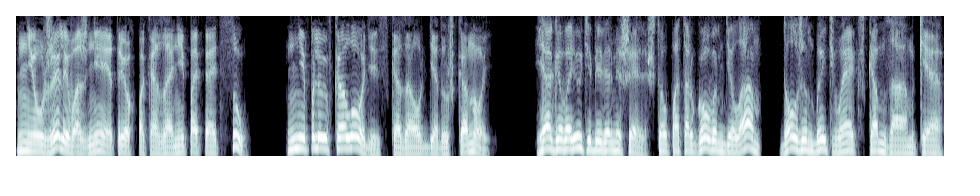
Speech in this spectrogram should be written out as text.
«Неужели важнее трех показаний по пять су?» «Не плюй в колодец», — сказал дедушка Ной. Я говорю тебе, Вермишель, что по торговым делам должен быть в Экском замке,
